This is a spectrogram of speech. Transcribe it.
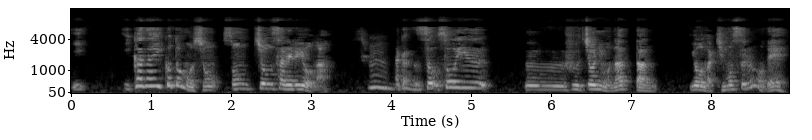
い、行かないこともしょ尊重されるような、えうんなんか、そそういううー風潮にもなったような気もするので、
